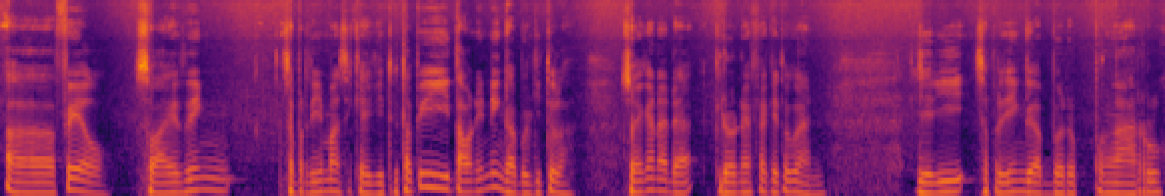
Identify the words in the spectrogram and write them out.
eh, fail so I think sepertinya masih kayak gitu. Tapi tahun ini nggak begitulah. Soalnya kan ada ground effect itu kan. Jadi sepertinya nggak berpengaruh.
